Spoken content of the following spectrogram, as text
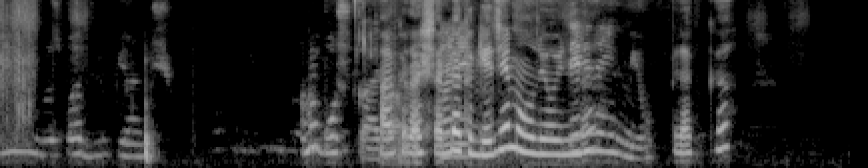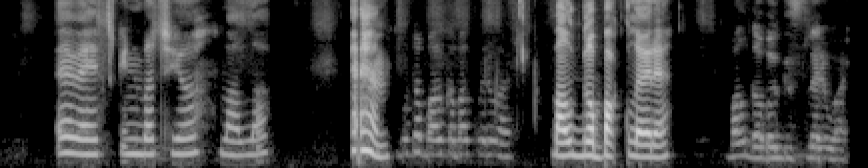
Hmm. Ama boş galiba. arkadaşlar bir dakika gece mi oluyor oyunda? Bir dakika. Evet gün batıyor valla. Burada bal kabakları var. Bal kabakları. Bal var.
